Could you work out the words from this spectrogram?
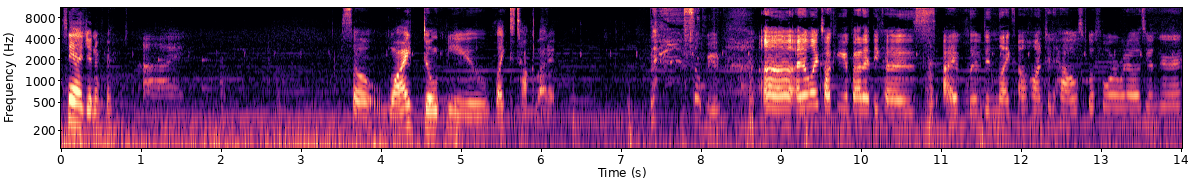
Say hi, Jennifer. Hi. So, why don't you like to talk about it? so weird. Uh, I don't like talking about it because I've lived in like a haunted house before when I was younger,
